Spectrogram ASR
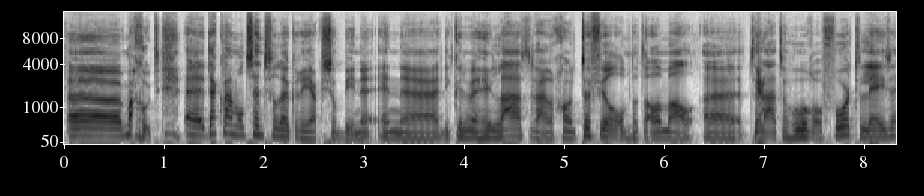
maar goed, daar kwamen ontzettend veel leuke reacties op binnen. En die kunnen we helaas, waren er gewoon te veel om dat allemaal te laten horen of voor te lezen.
